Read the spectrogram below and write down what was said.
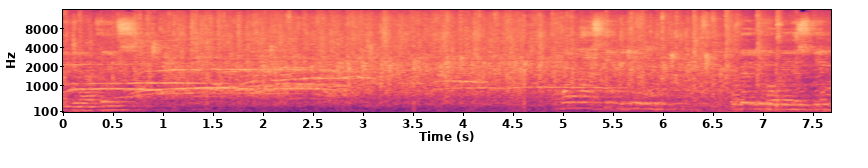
Please. One last thing to do. We're going to be moving this big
